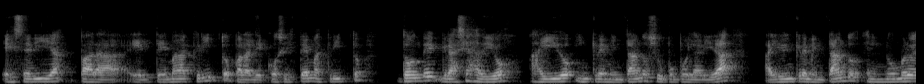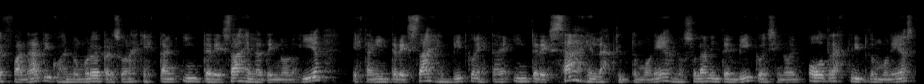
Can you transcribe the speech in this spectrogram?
ese día para el tema cripto, para el ecosistema cripto, donde gracias a Dios ha ido incrementando su popularidad, ha ido incrementando el número de fanáticos, el número de personas que están interesadas en la tecnología, están interesadas en Bitcoin, están interesadas en las criptomonedas, no solamente en Bitcoin, sino en otras criptomonedas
